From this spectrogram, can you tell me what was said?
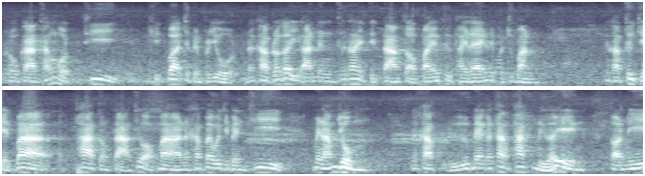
โครงการทั้งหมดที่คิดว่าจะเป็นประโยชน์นะครับ แล้วก็อีกอันหนึ่งที่ท่านติดตามต่อไปก็คือภัยแล้งในปัจจุบันนะครับซึ่งเห็นว่าภาพต่างๆที่ออกมานะครับ ไม่ว่าจะเป็นที่แม่น้ำยม นะครับหรือแม้กระทั่งภาคเหนือเอง ตอนนี้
